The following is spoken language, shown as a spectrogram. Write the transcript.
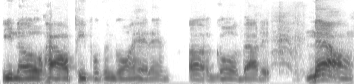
you know how people can go ahead and uh, go about it. Now,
